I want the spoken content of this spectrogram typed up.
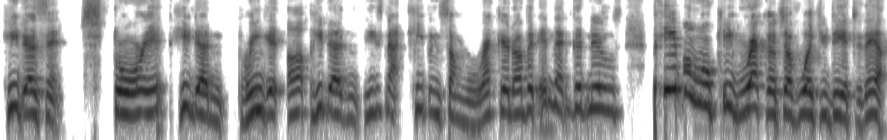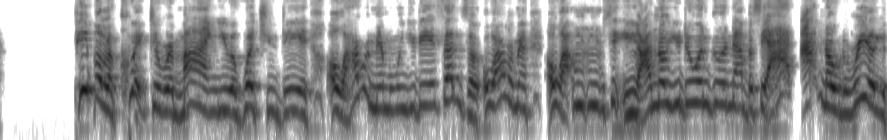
He doesn't store it. He doesn't bring it up. He doesn't, he's not keeping some record of it. Isn't that good news? People will keep records of what you did to them. People are quick to remind you of what you did. Oh, I remember when you did such and so. Oh, I remember. Oh, I, mm, mm, see, I know you're doing good now, but see, I, I know the real you.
